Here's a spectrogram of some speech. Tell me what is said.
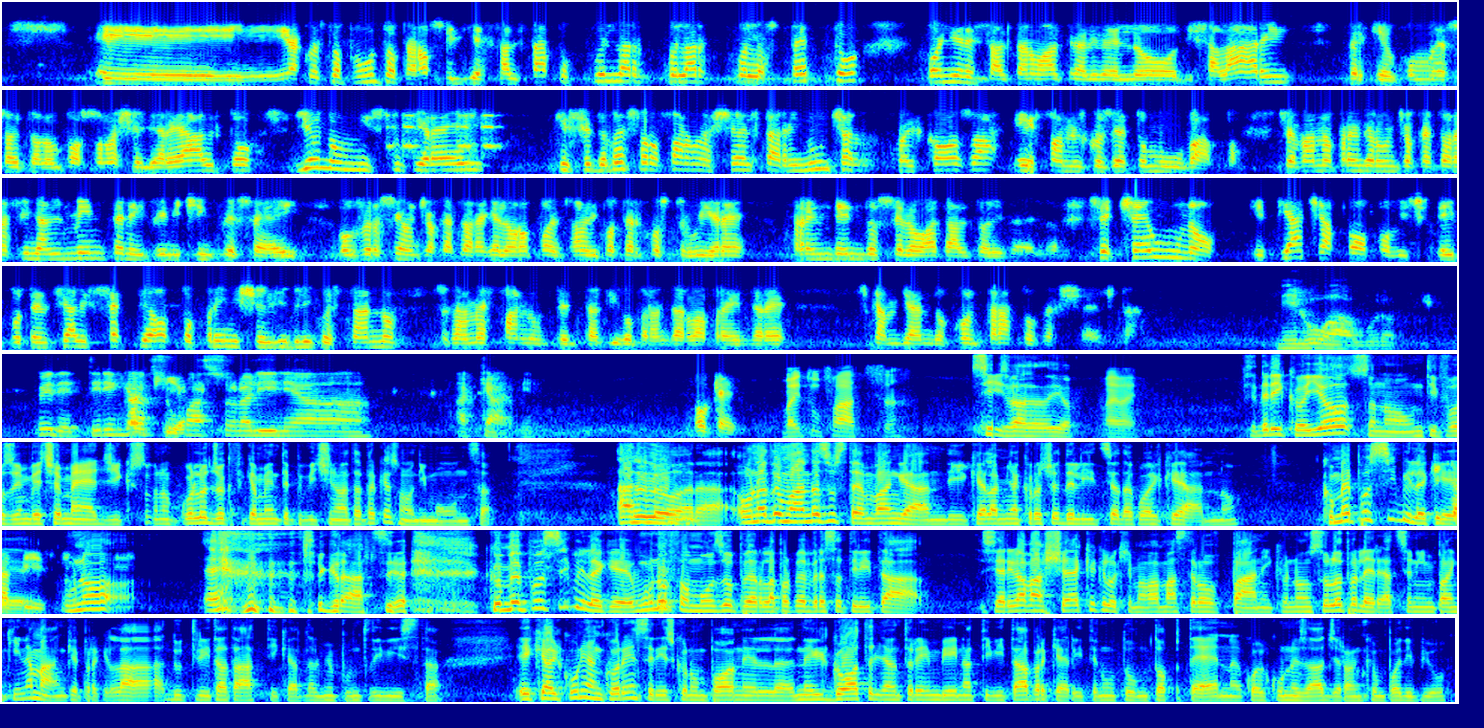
E a questo punto però se gli è saltato quella- quella- quell'aspetto poi gliene saltano altri a livello di salari perché come al solito non possono scegliere alto. Io non mi stupirei che se dovessero fare una scelta rinunciano a qualcosa e fanno il cosiddetto move up, cioè vanno a prendere un giocatore finalmente nei primi 5-6, ovvero sia un giocatore che loro pensano di poter costruire prendendoselo ad alto livello. Se c'è uno che piace a Popovic dei potenziali 7-8 primi sceglibili quest'anno, secondo me fanno un tentativo per andarlo a prendere scambiando contratto per scelta. Me lo auguro. Vede, ti ringrazio, Anch'io. passo la linea a Carmine. Ok, Vai tu, Faz. Sì, vado io. Vai, vai. Federico, io sono un tifoso invece Magic, sono quello geograficamente più vicino a te perché sono di Monza. Allora, ho una domanda su Stan Van Gundy, che è la mia croce delizia da qualche anno. Com'è possibile Ti che capisco. uno... Eh, grazie. Com'è possibile che uno famoso per la propria versatilità si arrivava a Shaq che lo chiamava Master of Panic, non solo per le reazioni in panchina, ma anche per la d'utilità tattica, dal mio punto di vista. E che alcuni ancora inseriscono un po' nel, nel GOT degli allenatori NBA in attività perché è ritenuto un top 10, qualcuno esagera anche un po' di più.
